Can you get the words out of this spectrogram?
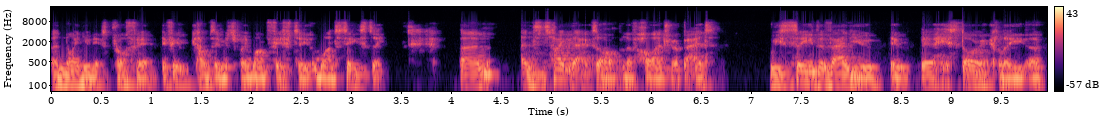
and nine units profit if it comes in between 150 and 160. Um, and to take that example of Hyderabad, we see the value uh, historically of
